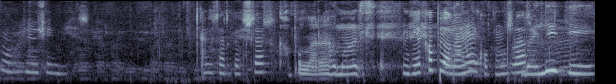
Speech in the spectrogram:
Tamam, çekmeyeceğiz. Evet arkadaşlar. Kapıları almak. Niye kapıyı alıyorsun oğlum? Kapımız var. Ben de ki.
